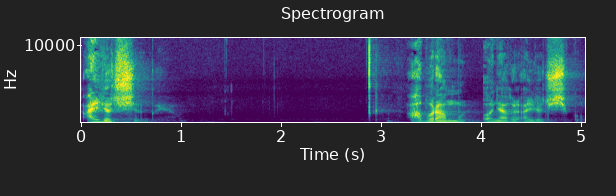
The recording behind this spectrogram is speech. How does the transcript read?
알려 주시는 거예요. 아브라함 언약을 알려 주시고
